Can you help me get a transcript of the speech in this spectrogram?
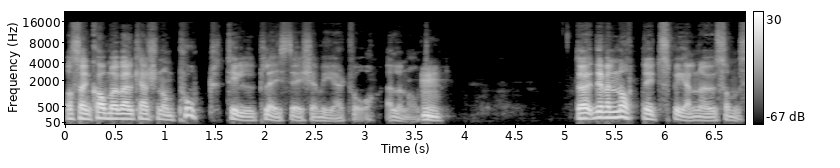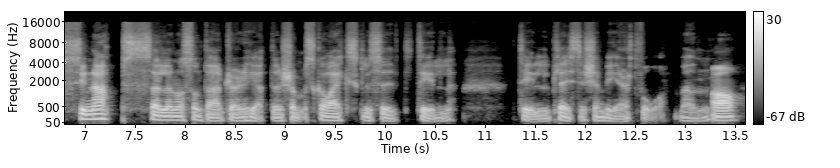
Och sen kommer väl kanske någon port till Playstation VR 2 eller någonting. Mm. Det, det är väl något nytt spel nu som Synapse eller något sånt där tror jag det heter som ska vara exklusivt till, till Playstation VR 2. Men Ja,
